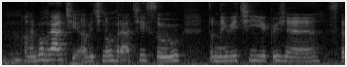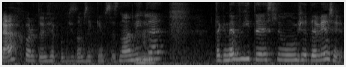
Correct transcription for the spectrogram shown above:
Mhm. anebo hráči. A většinou hráči jsou to největší jakože strach, protože pokud se tam s někým seznámíte, Mhm. tak nevíte, jestli mu můžete věřit.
